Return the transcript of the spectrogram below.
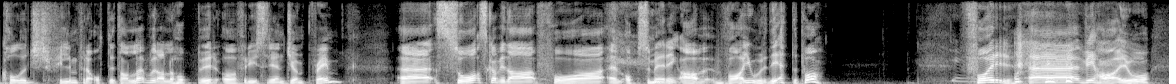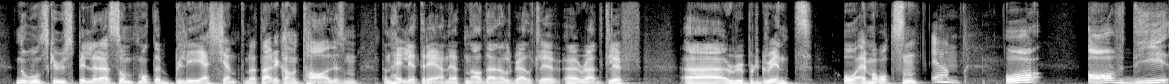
collegefilm fra 80-tallet, hvor alle hopper og fryser i en jump frame. Eh, Så skal vi da få en oppsummering av hva gjorde de etterpå. For eh, vi har jo noen skuespillere som på en måte ble kjent med dette. her. Vi kan jo ta liksom, den hellige treenigheten av Daniel Radcliffe, eh, Radcliffe eh, Rupert Grint og Emma Watson. Ja. Og av de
